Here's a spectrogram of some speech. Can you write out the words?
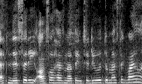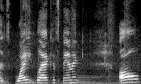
Ethnicity also has nothing to do with domestic violence. White, black, Hispanic, all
